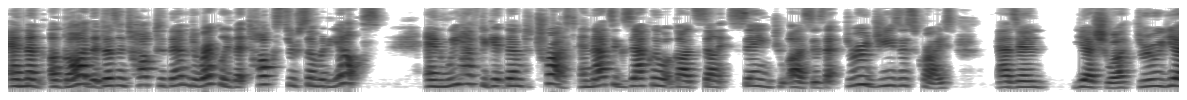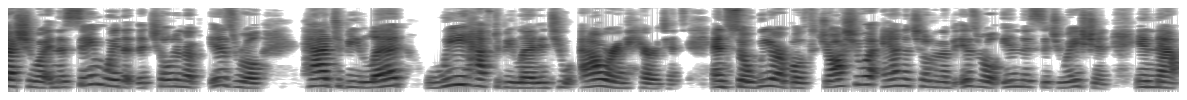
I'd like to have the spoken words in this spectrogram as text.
and a God that doesn't talk to them directly, that talks through somebody else. And we have to get them to trust. And that's exactly what God's saying to us is that through Jesus Christ, as in Yeshua, through Yeshua, in the same way that the children of Israel had to be led, we have to be led into our inheritance. And so we are both Joshua and the children of Israel in this situation, in that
